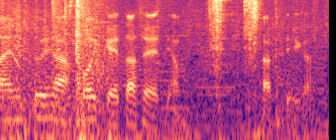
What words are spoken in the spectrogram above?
lainattu ihan oikeet aseet ja taktiikat.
